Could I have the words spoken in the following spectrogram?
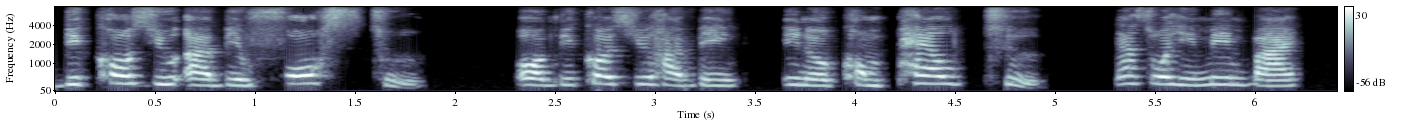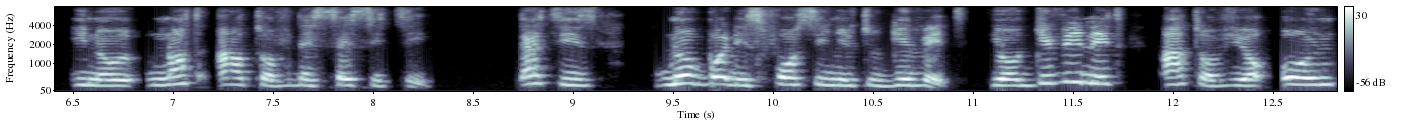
because you are being forced to or because you have been, you know, compelled to. That's what he mean by, you know, not out of necessity. That is, nobody's forcing you to give it. You're giving it out of your own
